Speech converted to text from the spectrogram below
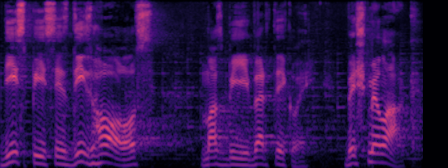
these pieces, these holes must be vertically. Wish me luck.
